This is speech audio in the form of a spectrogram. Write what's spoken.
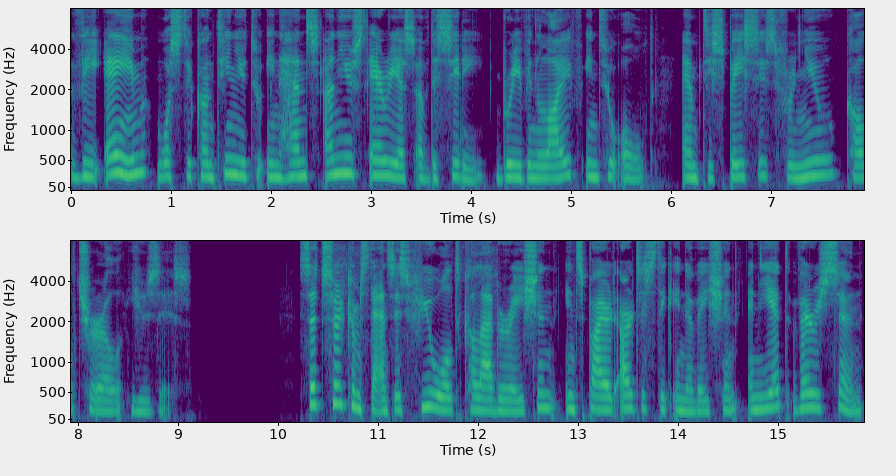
The aim was to continue to enhance unused areas of the city, breathing life into old, empty spaces for new cultural uses. Such circumstances fueled collaboration, inspired artistic innovation, and yet very soon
